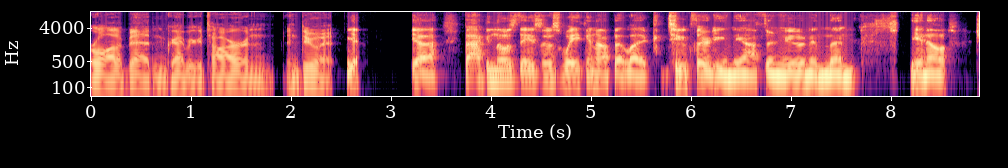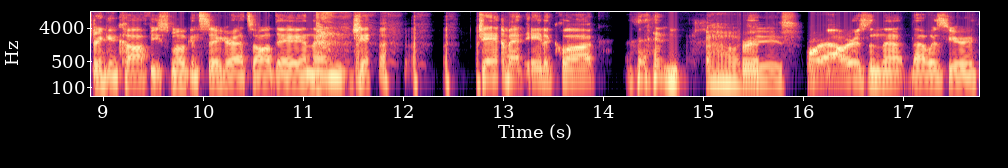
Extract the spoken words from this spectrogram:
roll out of bed and grab your guitar and and do it. Yeah. Yeah, back in those days, I was waking up at like two thirty in the afternoon, and then, you know, drinking coffee, smoking cigarettes all day, and then jam, jam at eight o'clock, and Oh, jeez. four hours, and that that was your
